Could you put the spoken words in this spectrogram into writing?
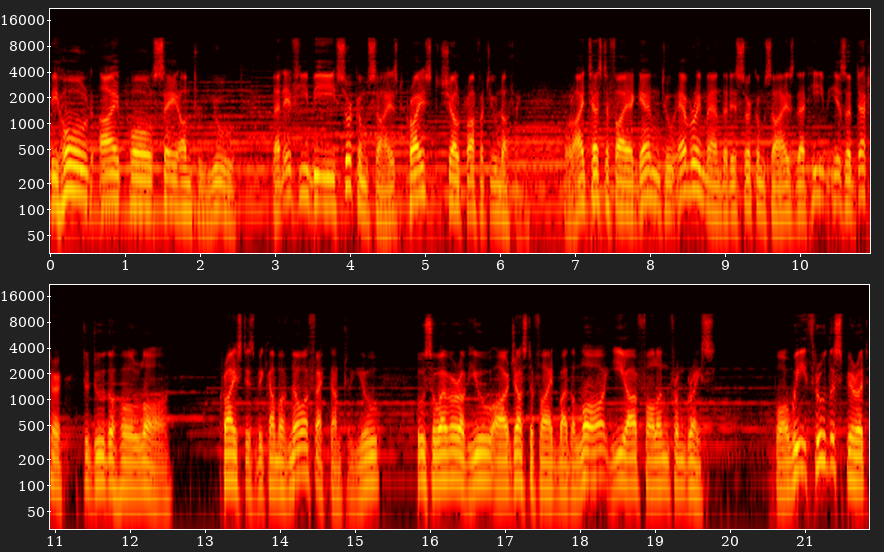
Behold, I, Paul, say unto you, that if ye be circumcised, Christ shall profit you nothing. For I testify again to every man that is circumcised that he is a debtor to do the whole law. Christ is become of no effect unto you. Whosoever of you are justified by the law, ye are fallen from grace. For we through the Spirit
